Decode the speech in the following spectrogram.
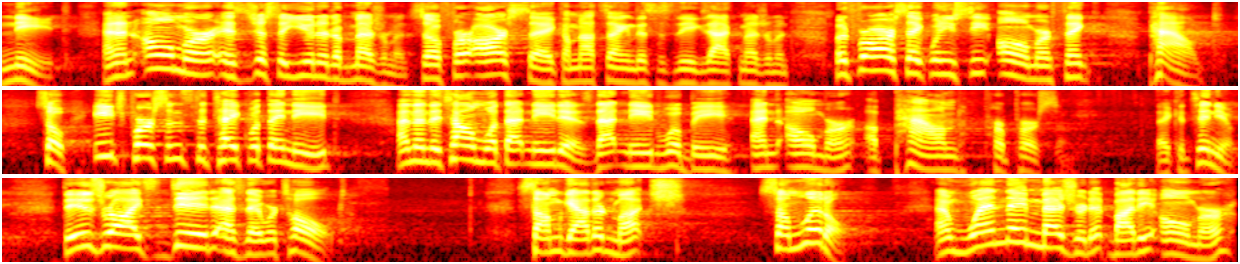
need. And an omer is just a unit of measurement. So, for our sake, I'm not saying this is the exact measurement, but for our sake, when you see omer, think pound. So, each person's to take what they need, and then they tell them what that need is. That need will be an omer, a pound per person. They continue. The Israelites did as they were told. Some gathered much, some little. And when they measured it by the omer,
